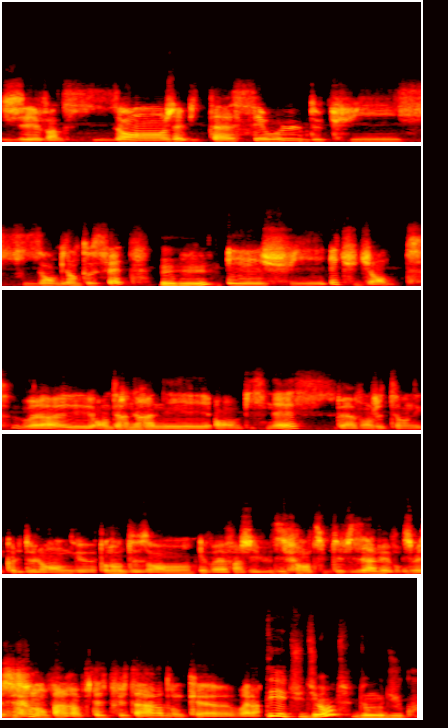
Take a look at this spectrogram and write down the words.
J'ai 26 ans, j'habite à Séoul depuis 6 ans, bientôt 7. Mhm. Et je suis étudiante, voilà, et en dernière année en business. Bah, avant, j'étais en école de langue euh, pendant deux ans. Et voilà, enfin, j'ai eu différents types de visas, mais bon, j'imagine qu'on en parlera peut-être plus tard. Donc, euh, voilà. T'es étudiante, donc du coup,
